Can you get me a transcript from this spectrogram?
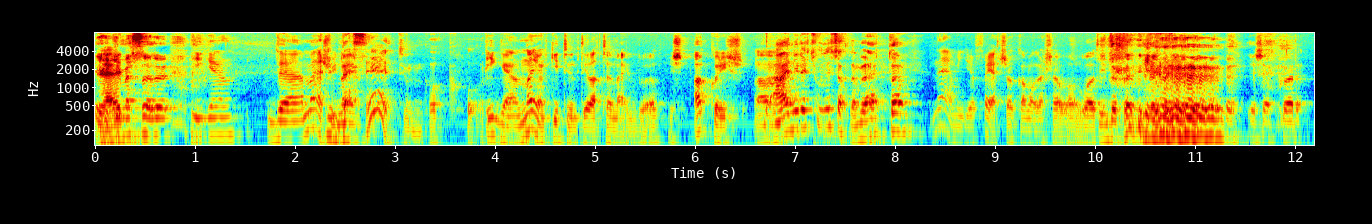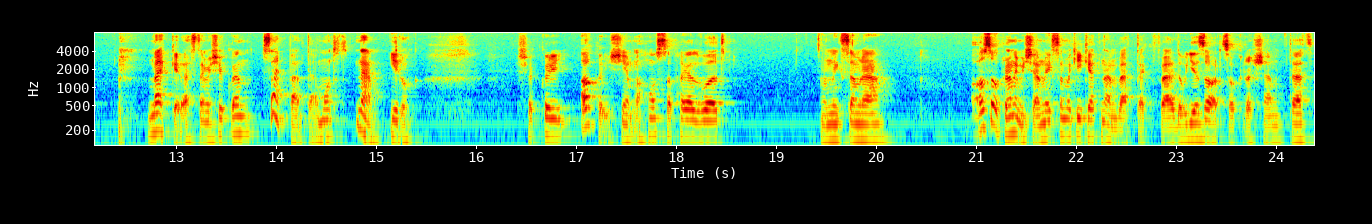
Őgi messzelő. Igen, de Mersi nagyon... Beszéltünk akkor? Igen, nagyon kitűntél a tömegből, és akkor is... A... Hányire csúnya csak nem lehettem? Nem, így a fejed sokkal magasabban volt, mint a többi. és akkor megkérdeztem, és akkor szeppentál, mondtad, nem, írok. És akkor így, akkor is ilyen a hosszabb hajad volt, emlékszem rá, azokra nem is emlékszem, akiket nem vettek fel, de ugye az arcokra sem. Tehát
